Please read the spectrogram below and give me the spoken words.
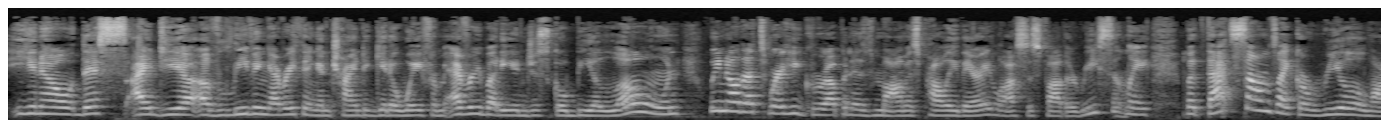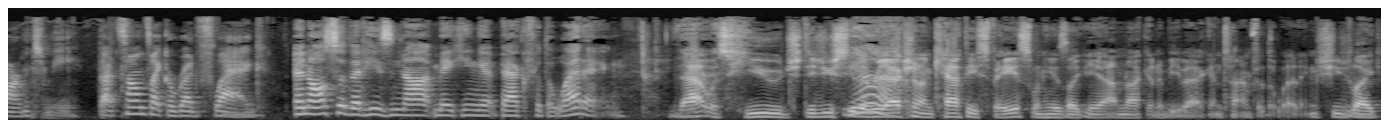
you know, this idea of leaving everything and trying to get away from everybody and just go be alone. We know that's where he grew up, and his mom is probably there. He lost his father recently, but that sounds like a real alarm to me. That sounds like a red flag. And also that he's not making it back for the wedding. That was huge. Did you see the reaction on Kathy's face when he was like, "Yeah, I'm not going to be back in time for the wedding." She like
